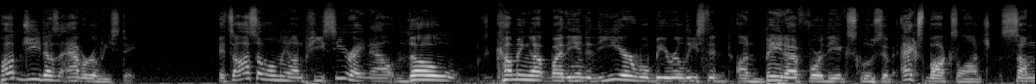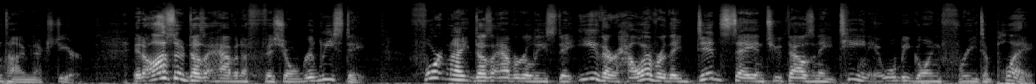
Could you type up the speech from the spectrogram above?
PUBG doesn't have a release date. It's also only on PC right now, though coming up by the end of the year will be released on beta for the exclusive Xbox launch sometime next year. It also doesn't have an official release date. Fortnite doesn't have a release date either. However, they did say in 2018 it will be going free to play.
